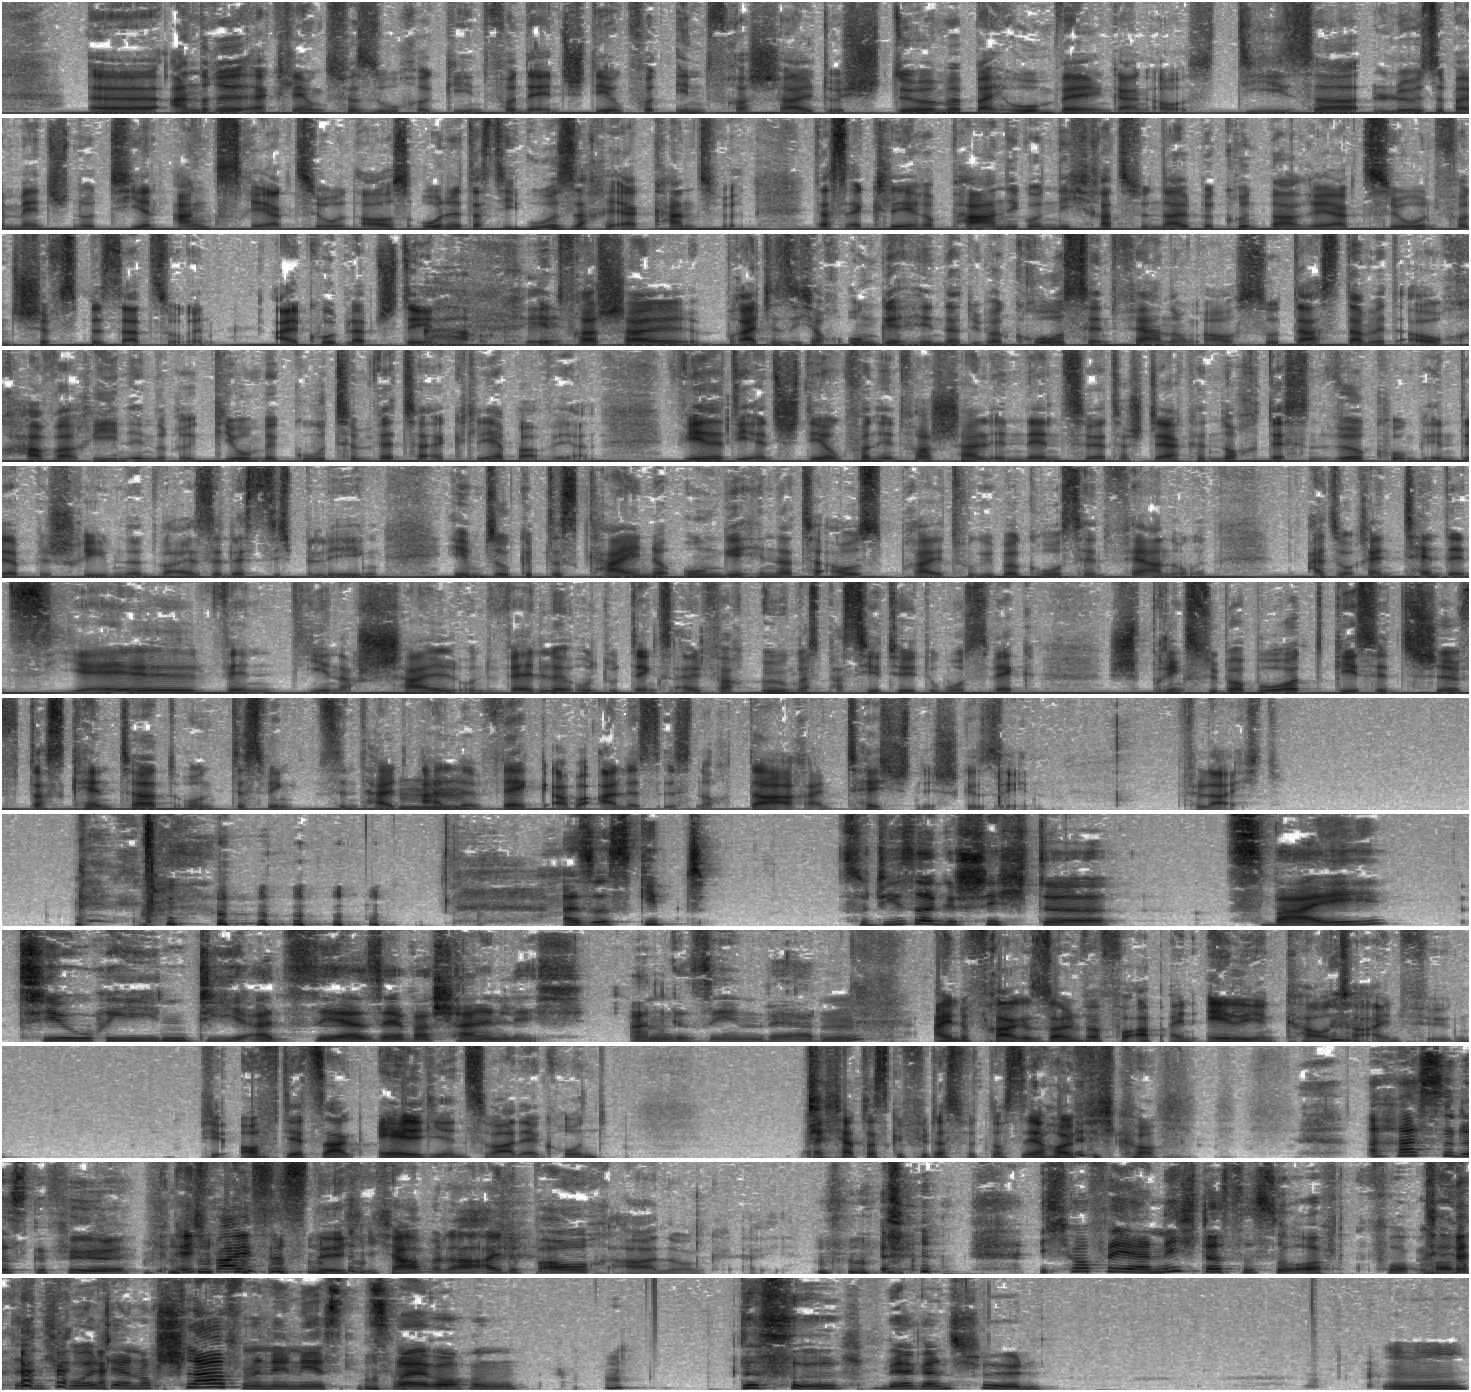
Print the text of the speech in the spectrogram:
äh, andere Erklärungsversuche gehen von der Entstehung von Infraschall durch Stürme bei hohem Wellengang aus. Dieser löse bei Menschen und Tieren Angstreaktionen aus, ohne dass die Ursache erkannt wird. Das erkläre Panik und nicht rational begründbare Reaktionen von Schiffsbesatzungen. Alkohol bleibt stehen. Ah, okay. Infraschall breite sich auch ungehindert über große Entfernungen aus, sodass damit auch Havarien in Regionen mit gutem Wetter erklärbar wären. Weder die Entstehung von Infraschall in nennenswerter Stärke noch dessen Wirkung in der beschriebenen Weise lässt sich belegen. Ebenso gibt es keine ungehinderte Ausbreitung über große Entfernungen. Also rein tendenziell, wenn je nach Schall und Welle und du denkst einfach, irgendwas passiert hier, du musst weg, springst über Bord, gehst ins Schiff, das kentert und deswegen sind halt alle weg, aber alles ist noch da, rein technisch gesehen. Vielleicht. Also es gibt zu dieser Geschichte zwei Theorien, die als sehr, sehr wahrscheinlich angesehen werden. Eine Frage, sollen wir vorab einen Alien-Counter einfügen? Wie oft jetzt sagen, Aliens war der Grund? Ich habe das Gefühl, das wird noch sehr häufig kommen. Ach, hast du das Gefühl? Ich weiß es nicht. Ich habe da eine Bauchahnung. Ich hoffe ja nicht, dass das so oft vorkommt, denn ich wollte ja noch schlafen in den nächsten zwei Wochen. Das äh, wäre ganz schön. Mm.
